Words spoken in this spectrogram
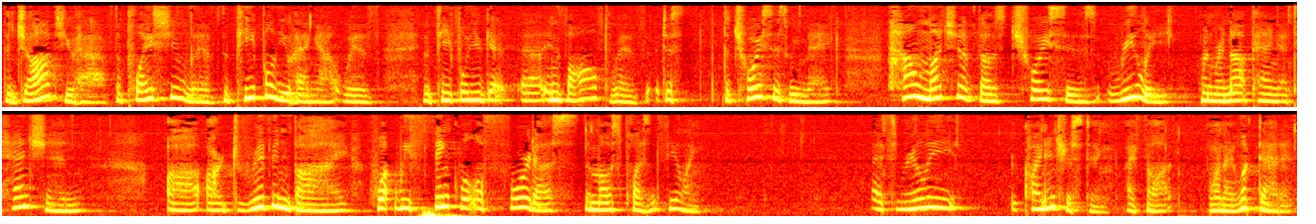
the jobs you have, the place you live, the people you hang out with, the people you get uh, involved with, just the choices we make, how much of those choices really, when we're not paying attention, uh, are driven by what we think will afford us the most pleasant feeling. It's really quite interesting, I thought, when I looked at it.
